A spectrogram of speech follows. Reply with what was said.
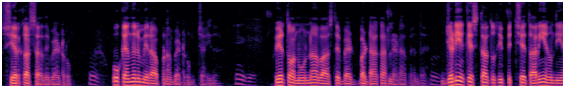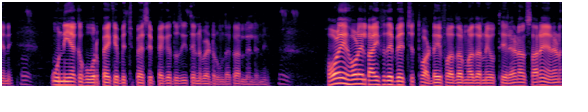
ਸ਼ੇਅਰ ਕਰ ਸਕਦੇ ਬੈੱਡਰੂਮ ਉਹ ਕਹਿੰਦੇ ਨੇ ਮੇਰਾ ਆਪਣਾ ਬੈੱਡਰੂਮ ਚਾਹੀਦਾ। ਠੀਕ ਹੈ। ਫਿਰ ਤੁਹਾਨੂੰ ਉਹਨਾਂ ਵਾਸਤੇ ਬੈੱਡ ਵੱਡਾ ਘਰ ਲੈਣਾ ਪੈਂਦਾ। ਜਿਹੜੀਆਂ ਕਿਸ਼ਤਾਂ ਤੁਸੀਂ ਪਿੱਛੇ ਤਾਰੀਆਂ ਹੁੰਦੀਆਂ ਨੇ ਉਨੀਆਂ ਕੁ ਹੋਰ ਪੈ ਕੇ ਵਿੱਚ ਪੈਸੇ ਪੈ ਕੇ ਤੁਸੀਂ ਤਿੰਨ ਬੈੱਡਰੂਮ ਦਾ ਘਰ ਲੈ ਹੋ। ਹੌਲੇ ਹੌਲੇ ਲਾਈਫ ਦੇ ਵਿੱਚ ਤੁਹਾਡੇ ਫਾਦਰ ਮਦਰ ਨੇ ਉੱਥੇ ਰਹਿਣਾ ਸਾਰਿਆਂ ਰਹਿਣਾ।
